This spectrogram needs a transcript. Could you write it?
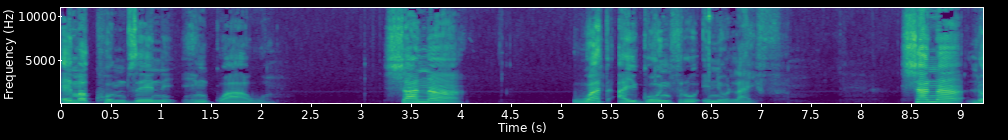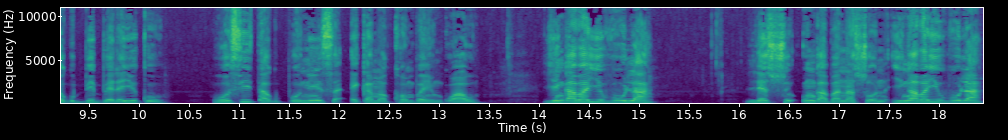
emakhombyeni hinkwawo. Xana what are you going through in your life? Xana loko bibele yi ku hosi yi ta ku ponisa eka makhombo hinkwawo yi nga va yi vula leswi u nga va na swona yi nga va yi vula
